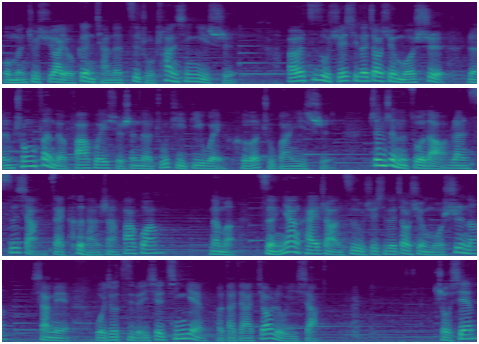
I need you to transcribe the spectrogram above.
我们就需要有更强的自主创新意识。而自主学习的教学模式，能充分的发挥学生的主体地位和主观意识，真正的做到让思想在课堂上发光。那么，怎样开展自主学习的教学模式呢？下面我就自己的一些经验和大家交流一下。首先，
